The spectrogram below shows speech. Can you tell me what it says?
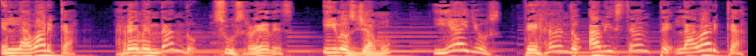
en la barca, remendando sus redes, y los llamó. Y ellos, dejando al instante la barca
